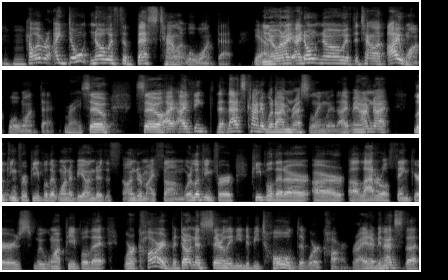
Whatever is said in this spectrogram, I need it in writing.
Mm-hmm. however i don't know if the best talent will want that. Yeah. you know and I, I don't know if the talent i want will want that. Right. So so I, I think that that's kind of what i'm wrestling with. I mean i'm not looking for people that want to be under the under my thumb. We're looking for people that are are uh, lateral thinkers. We want people that work hard but don't necessarily need to be told to work hard, right? I mean that's the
